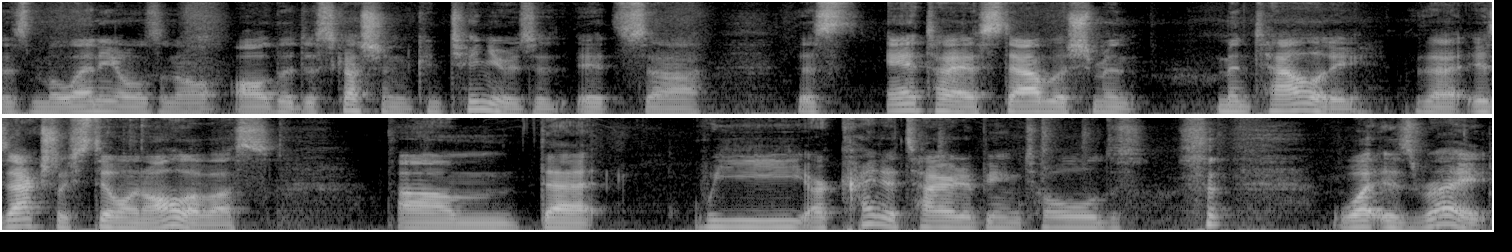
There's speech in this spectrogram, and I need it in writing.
as millennials and all, all the discussion continues, it, it's uh, this anti-establishment mentality that is actually still in all of us. Um, that we are kind of tired of being told what is right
